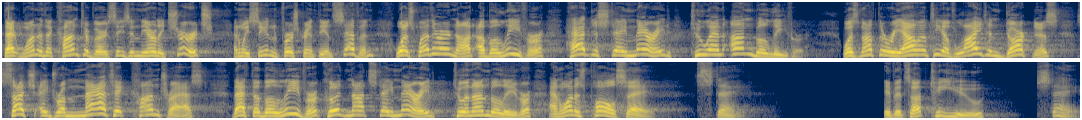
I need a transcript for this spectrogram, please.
that one of the controversies in the early church, and we see it in 1 Corinthians 7, was whether or not a believer had to stay married to an unbeliever. Was not the reality of light and darkness such a dramatic contrast that the believer could not stay married to an unbeliever? And what does Paul say? Stay. If it's up to you, stay.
